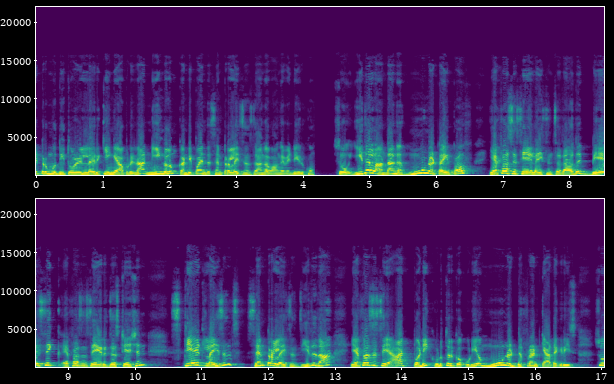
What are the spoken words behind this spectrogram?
ஏற்றுமதி தொழிலில் இருக்கீங்க அப்படின்னா நீங்களும் கண்டிப்பா இந்த சென்ட்ரல் லைசன்ஸ் தாங்க வாங்க வேண்டியிருக்கும். ஸோ இதெல்லாம் தாங்க மூணு டைப் ஆஃப் எஃப்எஸ்எஸ்ஏ லைசன்ஸ் அதாவது basic FSSAI registration state license central license. இதுதான் எஃப்எஸ்எஸ்ஏ ஆக்ட் படி கொடுத்துருக்கக்கூடிய மூணு டிஃப்ரெண்ட் கேட்டகரிஸ் ஸோ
